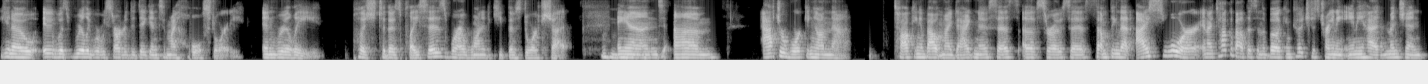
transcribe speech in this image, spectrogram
you know, it was really where we started to dig into my whole story and really push to those places where I wanted to keep those doors shut. Mm-hmm. And um, after working on that, talking about my diagnosis of cirrhosis, something that I swore, and I talk about this in the book and coaches training, Annie had mentioned,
